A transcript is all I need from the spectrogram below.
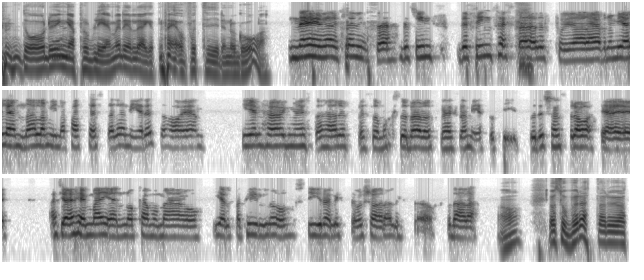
då har du inga problem i det läget med att få tiden att gå. Nej, verkligen inte. Det finns, det finns hästar där uppe att göra. Även om jag lämnar alla mina passhästar där nere så har jag en hel hög hästar här uppe som också behöver uppmärksamhet och tid. Så det känns bra att jag är att jag är hemma igen och kan vara med och hjälpa till och styra lite och köra lite och sådär. Ja, ja så berättar du att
